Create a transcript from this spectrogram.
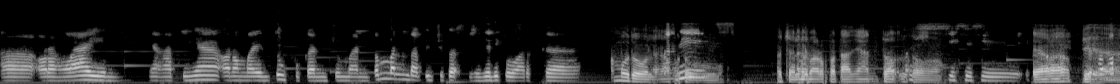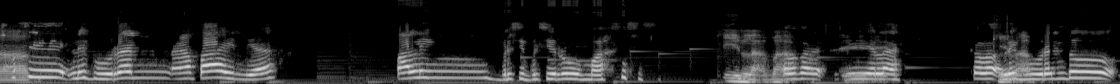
eh, orang lain. Yang artinya orang lain tuh bukan cuman teman tapi juga bisa jadi keluarga. kamu tuh lah kamu tuh Ojo lempar pertanyaan dok dong. Hihihi. Ya, ya. sih liburan ngapain ya? Paling bersih-bersih rumah. Gila banget. kayak- iyalah. Kalau liburan tuh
